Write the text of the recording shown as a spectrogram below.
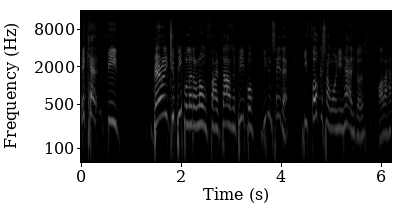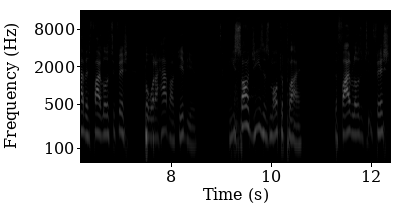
It can't feed barely two people, let alone 5,000 people. He didn't say that. He focused on what he had. He goes, All I have is five loaves, two fish, but what I have, I'll give you. And he saw Jesus multiply the five loaves and two fish.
